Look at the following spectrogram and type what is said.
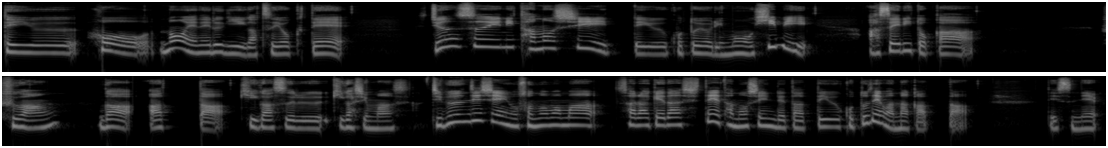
ていう方のエネルギーが強くて、純粋に楽しいっていうことよりも、日々焦りとか不安があった気がする気がします。自分自身をそのままさらけ出して楽しんでたっていうことではなかったですね。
